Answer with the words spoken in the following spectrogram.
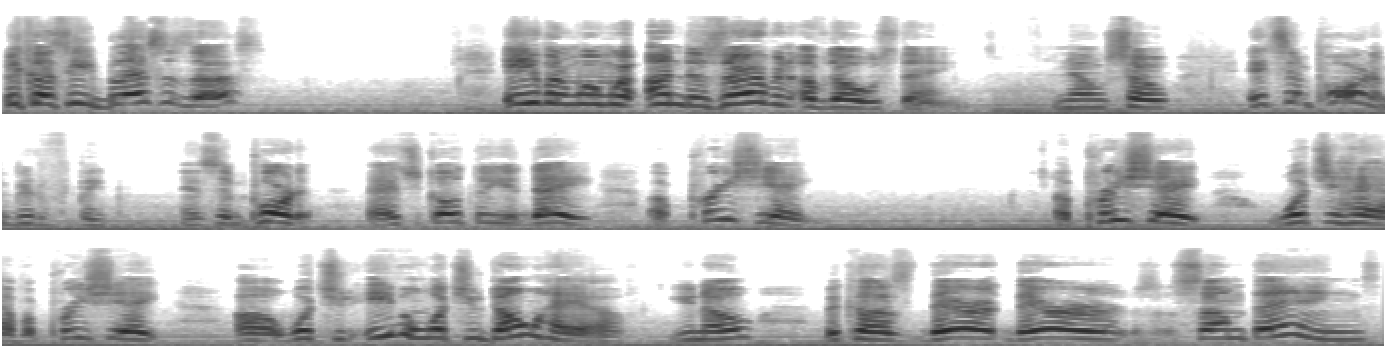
because he blesses us even when we're undeserving of those things. You know, so it's important, beautiful people. It's important as you go through your day, appreciate, appreciate what you have, appreciate uh, what you, even what you don't have. You know, because there there are some things,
